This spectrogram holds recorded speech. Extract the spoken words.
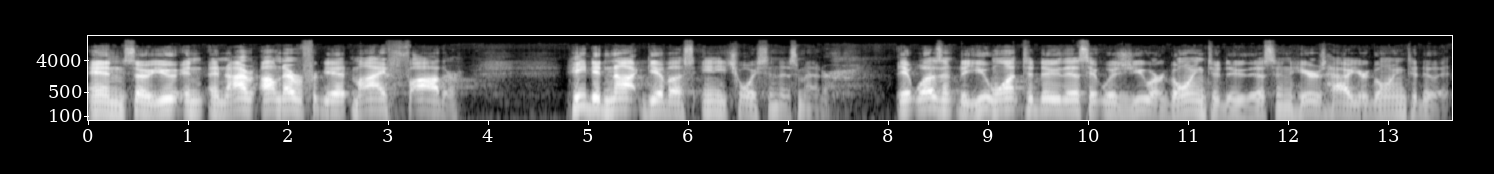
And so you, and, and I, I'll never forget my father, he did not give us any choice in this matter. It wasn't, do you want to do this? It was, you are going to do this, and here's how you're going to do it.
